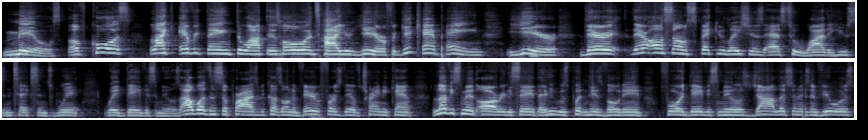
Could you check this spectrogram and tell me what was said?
Mills, of course, like everything throughout this whole entire year, forget campaign year, there there are some speculations as to why the Houston Texans went with Davis Mills. I wasn't surprised because on the very first day of training camp, Lovie Smith already said that he was putting his vote in for Davis Mills. John listeners and viewers,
